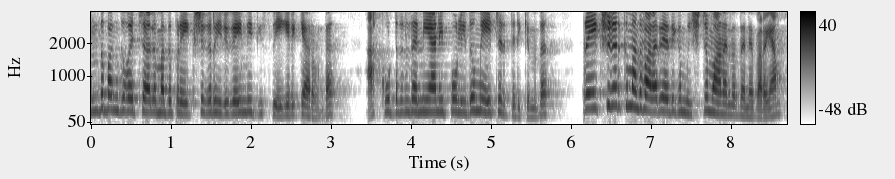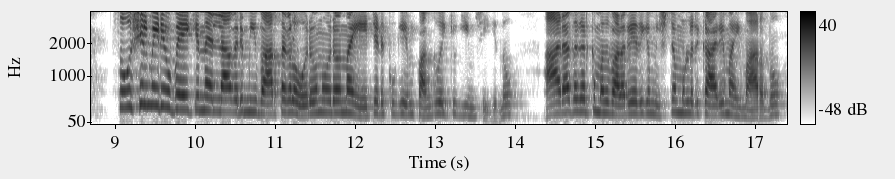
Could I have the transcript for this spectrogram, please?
എന്ത് പങ്കുവച്ചാലും അത് പ്രേക്ഷകർ ഇരുകയും നീട്ടി സ്വീകരിക്കാറുണ്ട്. അക്കൂട്ടത്തിൽ തന്നെയാണ് ഇപ്പോൾ ഇതും ഏറ്റെടുത്തിരിക്കുന്നത്. പ്രേക്ഷകർക്കും അത് വളരെയധികം ഇഷ്ടമാണെന്ന് തന്നെ പറയാം. സോഷ്യൽ മീഡിയ ഉപയോഗിക്കുന്ന എല്ലാവരും ഈ വാർത്തകൾ ഓരോന്നോരോന്നായി ഏറ്റെടുക്കുകയും പങ്കുവയ്ക്കുകയും ചെയ്യുന്നു. ആരാധകർക്കും അത് വളരെയധികം ഇഷ്ടമുള്ളൊരു കാര്യമായി മാറുന്നു.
